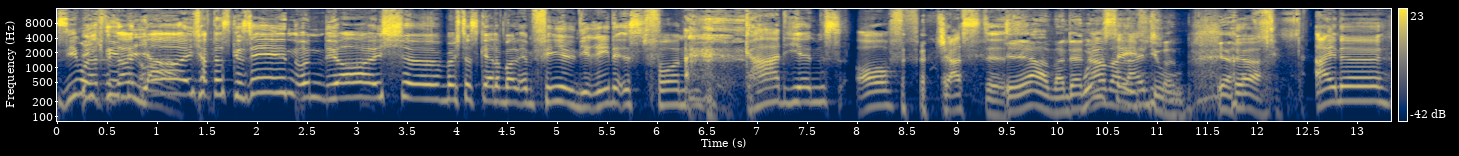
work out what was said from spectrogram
Simon Ich hat gesagt, finde, ja. oh, ich habe das gesehen und ja, ich äh, möchte das gerne mal empfehlen. Die Rede ist von Guardians of Justice. Ja, man, der Will save you. Ja. Eine,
